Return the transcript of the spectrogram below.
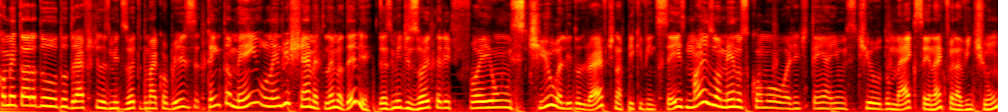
Comentaram do, do draft de 2018 do Michael Bridges. Tem também o Landry Shamet, lembra dele? 2018 ele foi um steal ali do draft, na pick 26, mais ou menos como a gente tem aí um steal do Maxey, né, que foi na 21.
